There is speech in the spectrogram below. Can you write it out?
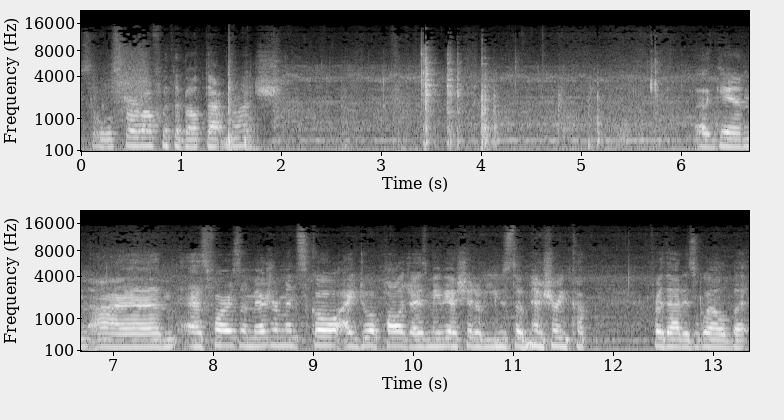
So we'll start off with about that much. Again, um, as far as the measurements go, I do apologize. Maybe I should have used a measuring cup for that as well. But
